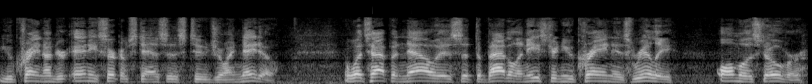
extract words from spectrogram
Ukraine, under any circumstances, to join NATO. And what's happened now is that the battle in eastern Ukraine is really almost over.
